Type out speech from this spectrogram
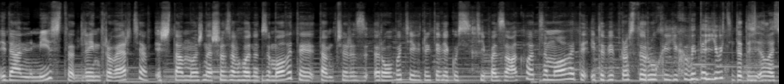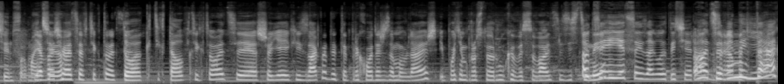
ідеальне місто для інтровертів, і ж там можна що завгодно замовити, там через роботів прийти в якусь типу, заклад, замовити, і тобі просто руки їх видають. Де ти взяла цю Я інформацію? бачила це в Тіктоці. Так, тік-ток. В Тіктоці, що є якісь заклади, ти приходиш, замовляєш, і потім просто руки висуваються зі стіни. Оце і є цей заклик ти А, це він і є? Так.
